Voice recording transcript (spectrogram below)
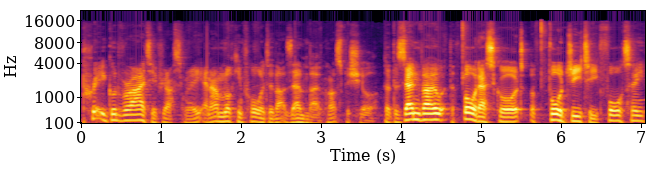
pretty good variety if you ask me, and I'm looking forward to that Zenvo, that's for sure. So the Zenvo, the Ford Escort, the Ford GT40,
